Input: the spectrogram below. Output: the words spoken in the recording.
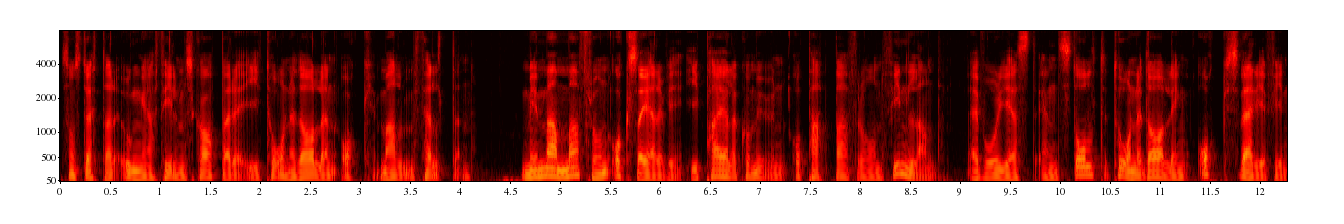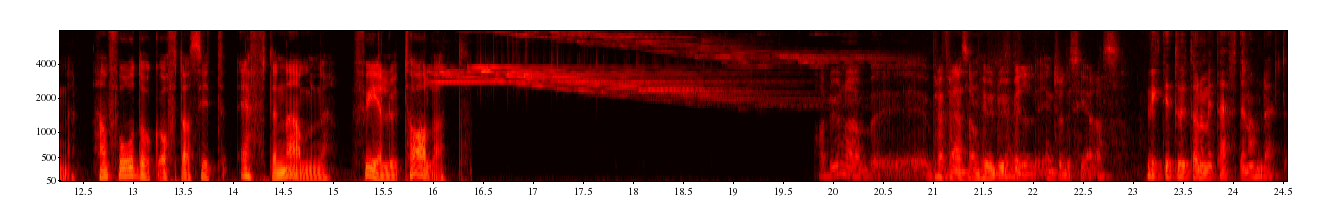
som stöttar unga filmskapare i Tornedalen och Malmfälten. Med mamma från Oksajärvi i Pajala kommun och pappa från Finland är vår gäst en stolt tornedaling och Sverigefinne. Han får dock ofta sitt efternamn feluttalat. Har du några eh, preferenser om hur du vill introduceras? Viktigt att uttala mitt efternamn rätt.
